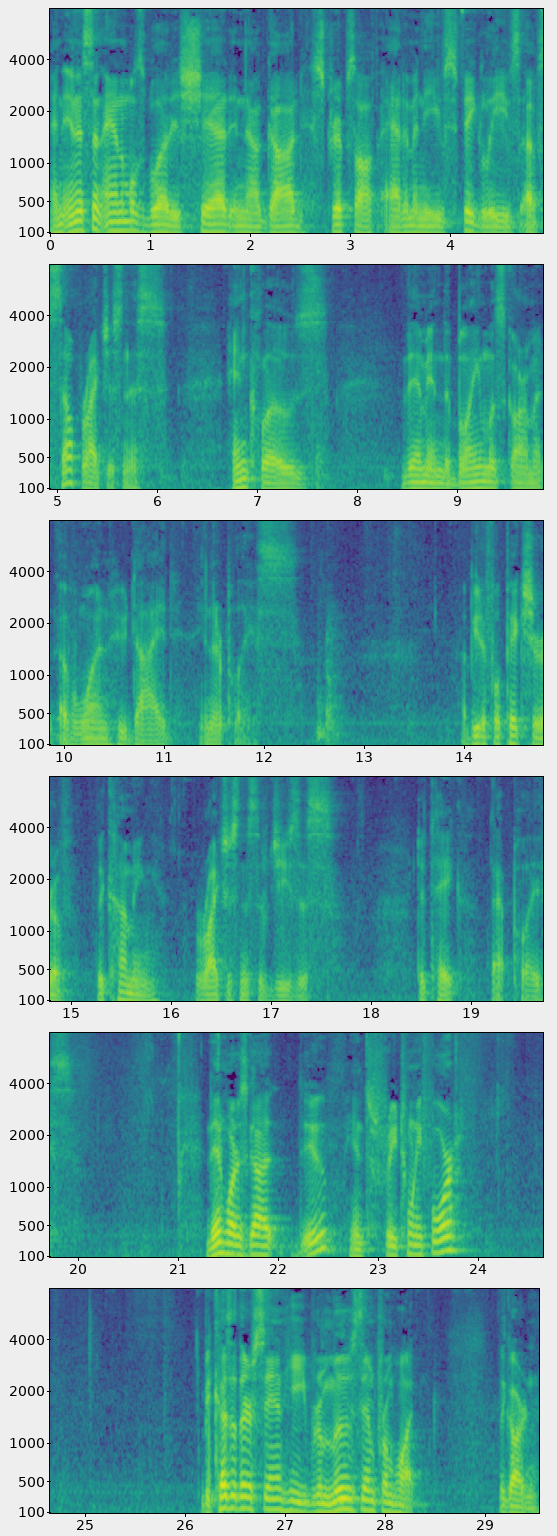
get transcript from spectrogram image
An innocent animal's blood is shed, and now God strips off Adam and Eve's fig leaves of self righteousness and clothes them in the blameless garment of one who died in their place. A beautiful picture of the coming righteousness of Jesus to take that place. Then what does God do in 324? Because of their sin, he removes them from what? The garden.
